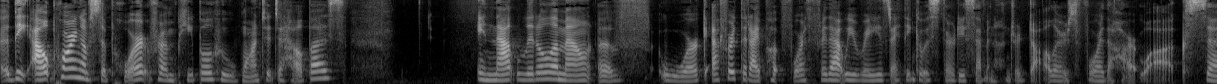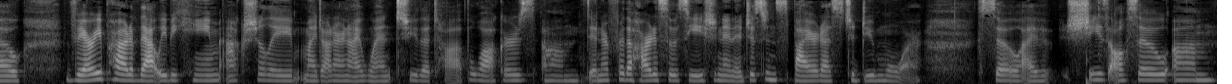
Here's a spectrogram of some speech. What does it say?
the outpouring of support from people who wanted to help us in that little amount of work effort that I put forth for that, we raised, I think it was $3,700 for the Heart Walk. So, very proud of that. We became actually, my daughter and I went to the top walkers um, dinner for the Heart Association, and it just inspired us to do more. So, I she's also um,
